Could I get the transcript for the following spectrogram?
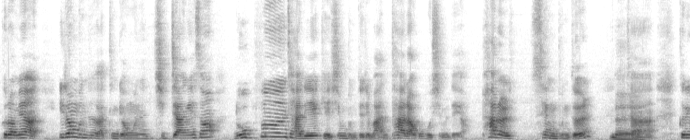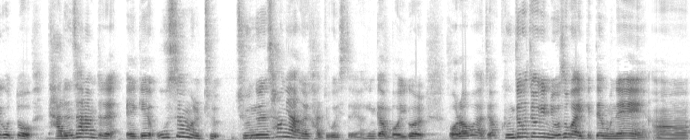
그러면 이런 분들 같은 경우는 직장에서 높은 자리에 계신 분들이 많다라고 보시면 돼요. 8 월생 분들. 네. 자, 그리고 또 다른 사람들에게 웃음을 주, 주는 성향을 가지고 있어요. 그러니까 뭐 이걸 뭐라고 하죠? 긍정적인 요소가 있기 때문에 어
